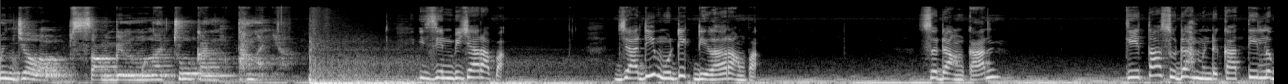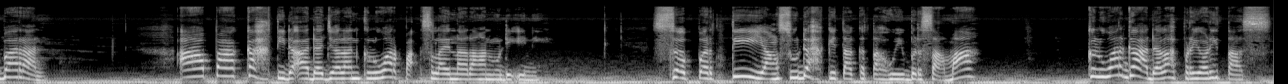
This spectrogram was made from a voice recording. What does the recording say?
menjawab sambil mengacungkan tangannya. Izin bicara, Pak. Jadi mudik dilarang, Pak. Sedangkan kita sudah mendekati lebaran. Apakah tidak ada jalan keluar, Pak, selain larangan mudik ini? Seperti yang sudah kita ketahui bersama, keluarga adalah prioritas.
